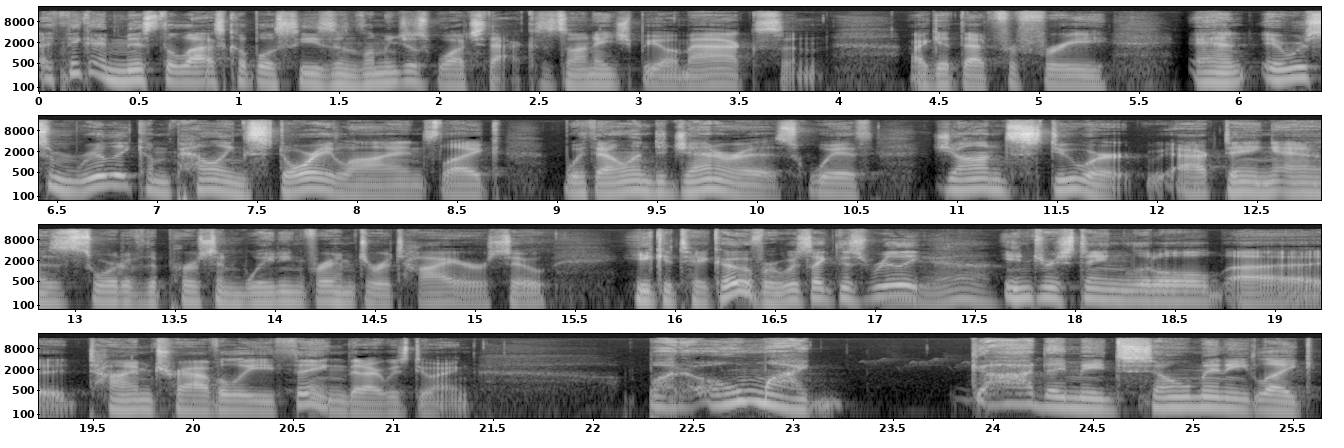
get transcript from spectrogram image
I think I missed the last couple of seasons. Let me just watch that because it's on HBO Max and I get that for free. And it was some really compelling storylines, like with Ellen DeGeneres, with Jon Stewart acting as sort of the person waiting for him to retire so he could take over. It was like this really yeah. interesting little uh, time travel thing that I was doing. But oh my God, they made so many like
